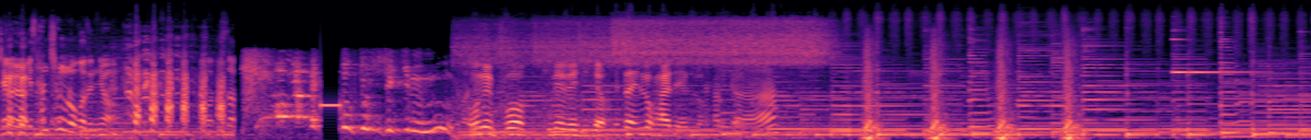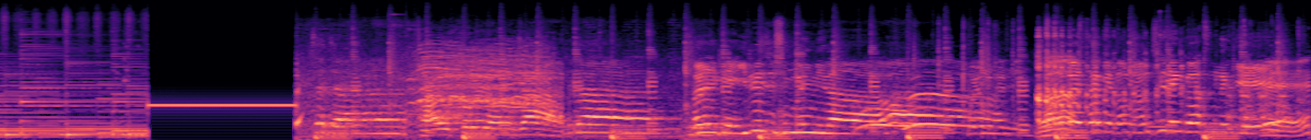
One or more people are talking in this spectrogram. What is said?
제가 여기 산책로거든요 어, 그래서 오늘 부업 기대되시죠? 일단 일로 가야 돼 일로. 갑니다. 짜잔. 자울골 영장. 짜잔. 저에게 일을 주신 분입니다. 고영사님. 완벽하게 너무 연출된 것 같은 느낌. 네.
